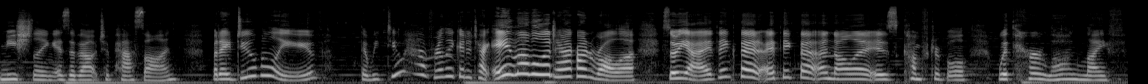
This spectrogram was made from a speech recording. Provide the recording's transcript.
nicheling is about to pass on, but I do believe that we do have really good attack. Eight level attack on Rala. So yeah, I think that I think that Anala is comfortable with her long life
